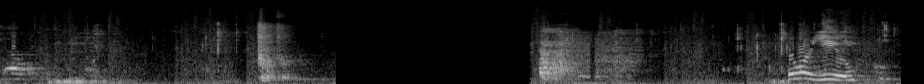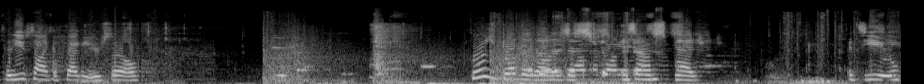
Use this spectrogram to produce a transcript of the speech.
show. Who are you? Cause you sound like a faggot yourself. Whose brother that is? down, It's, everyone it sounds sped. It's you.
